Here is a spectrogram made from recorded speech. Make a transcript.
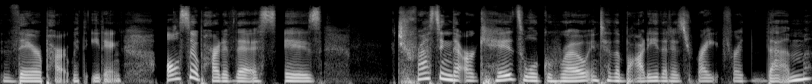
their part with eating. Also, part of this is trusting that our kids will grow into the body that is right for them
